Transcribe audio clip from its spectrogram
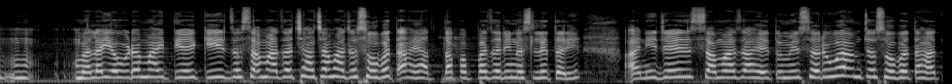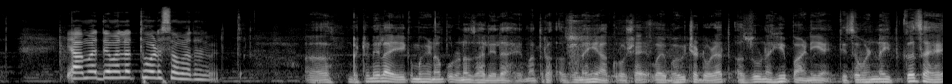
मला एवढं माहिती आहे की जसा माझा चाचा माझ्यासोबत आहे आत्ता पप्पा जरी नसले तरी आणि जे समाज आहे तुम्ही सर्व आमच्यासोबत आहात यामध्ये मला थोडं समाधान वाटतं. घटनेला एक महिना पूर्ण झालेला आहे. मात्र अजूनही आक्रोश आहे. वैभवीच्या डोळ्यात अजूनही पाणी आहे. तिचं म्हणणं इतकंच आहे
